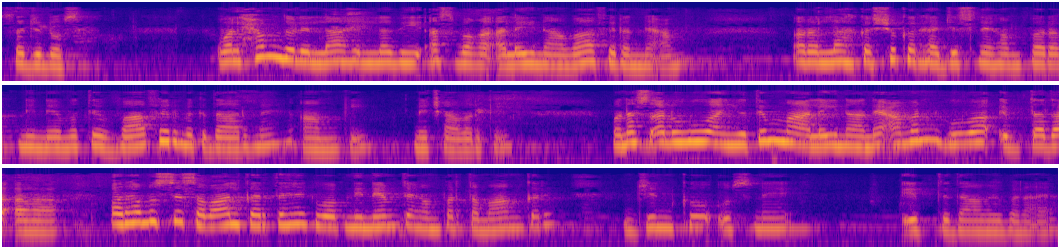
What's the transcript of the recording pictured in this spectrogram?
سجدوں سے۔ والحمد للہ الذي اسبغ علینا وافر النعم، اور اللہ کا شکر ہے جس نے ہم پر اپنی نعمت وافر مقدار میں عام کی، نچھاور کی۔ ونسأله ان يتم علينا نعما هو ابتدأها۔ اور ہم اس سے سوال کرتے ہیں کہ وہ اپنی نعمتیں ہم پر تمام کرے جن کو اس نے ابتدا میں بنایا۔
